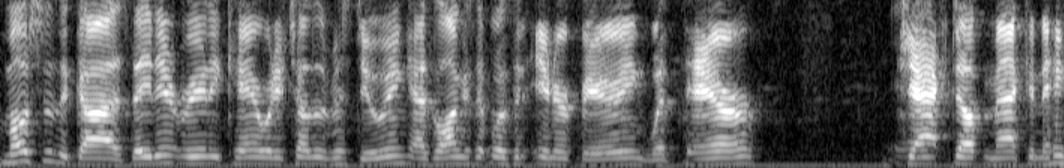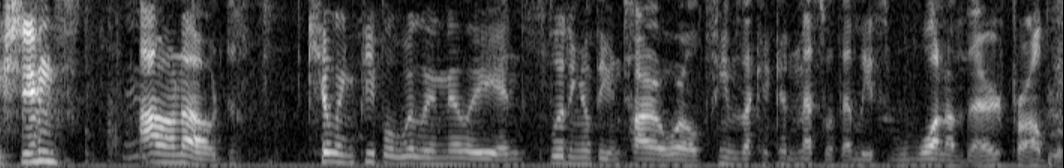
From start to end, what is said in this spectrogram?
most of the guys they didn't really care what each other was doing as long as it wasn't interfering with their jacked up machinations. I don't know, just killing people willy nilly and splitting up the entire world seems like it could mess with at least one of their problem,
